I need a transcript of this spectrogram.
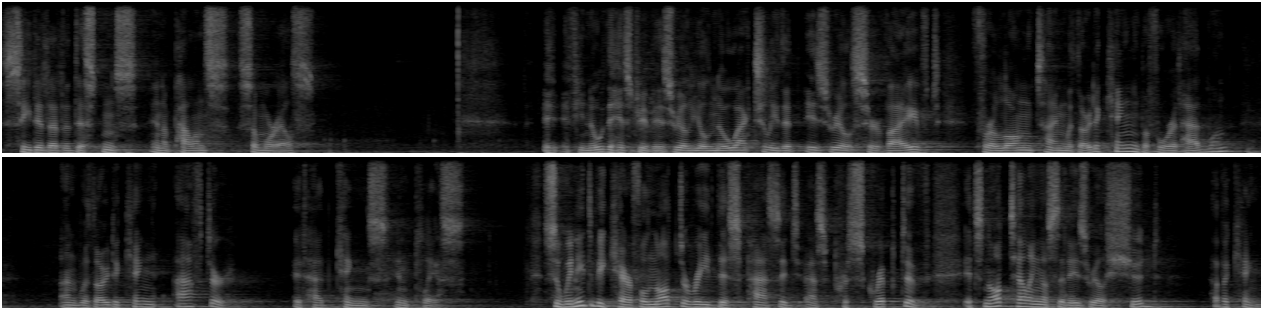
seated at a distance in a palace somewhere else. If you know the history of Israel, you'll know actually that Israel survived for a long time without a king before it had one, and without a king after it had kings in place. So we need to be careful not to read this passage as prescriptive. It's not telling us that Israel should have a king.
